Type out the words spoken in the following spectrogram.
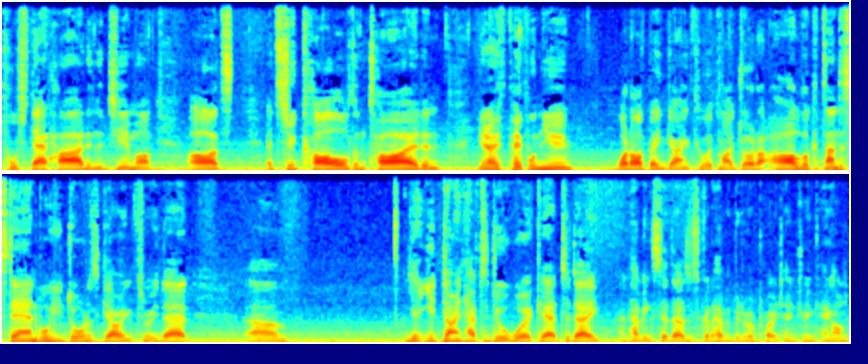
push that hard in the gym. Or oh, it's it's too cold and tired. And you know, if people knew what I've been going through with my daughter, oh look, it's understandable. Your daughter's going through that. Um, you, you don't have to do a workout today. And having said that, I've just got to have a bit of a protein drink. Hang on.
